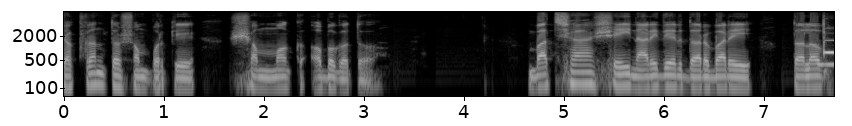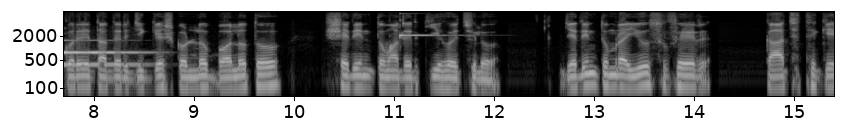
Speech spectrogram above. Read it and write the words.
চক্রান্ত সম্পর্কে সম্যক অবগত। বাদশাহ সেই নারীদের দরবারে তলব করে তাদের জিজ্ঞেস করল, বলো তো, সেদিন তোমাদের কি হয়েছিল? যেদিন তোমরা ইউসুফের কাছ থেকে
